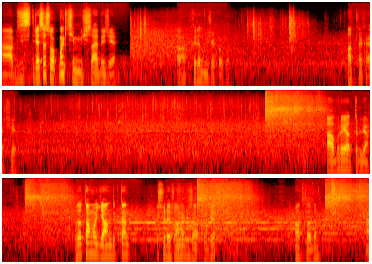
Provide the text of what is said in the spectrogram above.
Aa bizi strese sokmak içinmiş sadece. Tamam kırılmayacak o boru. Atla karşıya. Aa burayı hatırlıyorum. Bu da tam o yandıktan bir süre sonra biz atlayacağız. Atladım. Ha,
